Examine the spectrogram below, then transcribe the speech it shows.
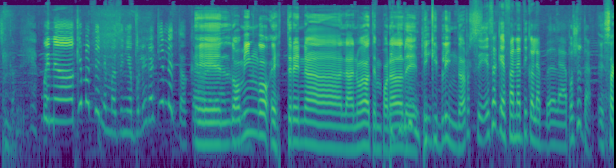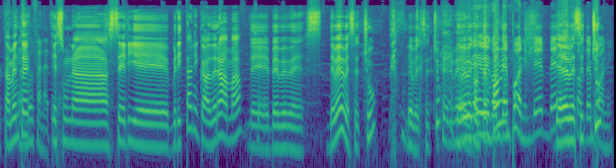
chicos. Bueno, ¿qué más tenemos, señor Pulero? ¿A quién le toca? El domingo estrena la nueva temporada Peaky de Blinky. Peaky Blinders. Sí, esa que es fanático de la, la polluta. Exactamente. Es una serie británica drama de BBB, de BBC Chu, BBC Chu, de Bebe BB Bebe Contemporáneo. Contemporáneo. Bebe De BBC Contemporáneo.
